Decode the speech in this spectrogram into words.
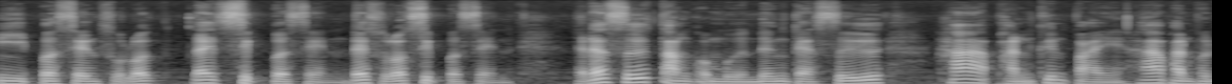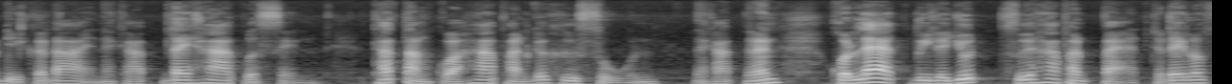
มีเปอร์เซ็นต์ส่วนลดได้ 10%ได้ส่วนลด 10%แต่ถ้าซื้อต่ำกว่าหมื่นหนึ่งแต่ซื้อ 5,000 ขึ้นไป 5,000 พอดีก็ได้นะครับได้ 5% ถ้าต่ำกว่า 5,000 ก็คือ0นะครับดังนั้นคนแรกวีรยุทธ์ซื้อ 5,800 จะได้ลด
